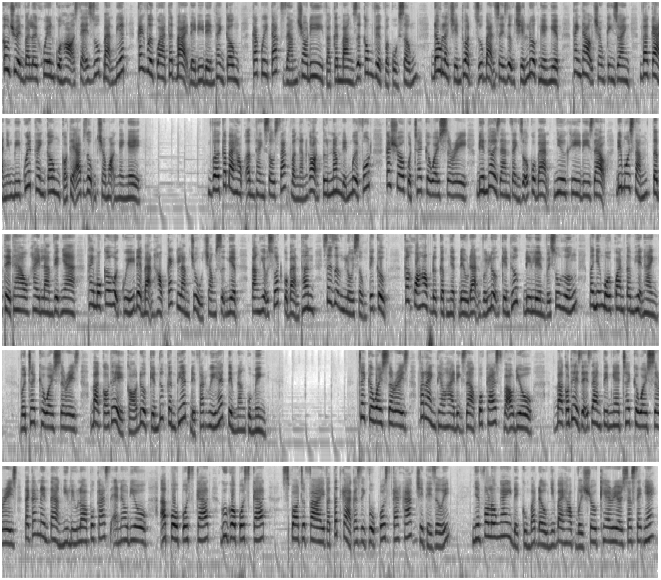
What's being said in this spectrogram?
Câu chuyện và lời khuyên của họ sẽ giúp bạn biết cách vượt qua thất bại để đi đến thành công, các quy tắc dám cho đi và cân bằng giữa công việc và cuộc sống, đâu là chiến thuật giúp bạn xây dựng chiến lược nghề nghiệp, thành thạo trong kinh doanh và cả những bí quyết thành công có thể áp dụng cho mọi ngành nghề. Với các bài học âm thanh sâu sắc và ngắn gọn từ 5 đến 10 phút, các show của Takeaway Series biến thời gian rảnh rỗi của bạn như khi đi dạo, đi mua sắm, tập thể thao hay làm việc nhà thành một cơ hội quý để bạn học cách làm chủ trong sự nghiệp, tăng hiệu suất của bản thân, xây dựng lối sống tích cực. Các khóa học được cập nhật đều đặn với lượng kiến thức đi liền với xu hướng và những mối quan tâm hiện hành. Với Takeaway Series, bạn có thể có được kiến thức cần thiết để phát huy hết tiềm năng của mình – Takeaway Series phát hành theo hai định dạng podcast và audio. Bạn có thể dễ dàng tìm nghe Takeaway Series tại các nền tảng như Líu Lo Podcast and Audio, Apple Podcast, Google Podcast, Spotify và tất cả các dịch vụ podcast khác trên thế giới. Nhấn follow ngay để cùng bắt đầu những bài học với show Career Success nhé!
